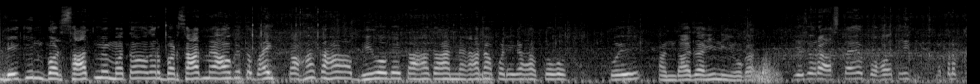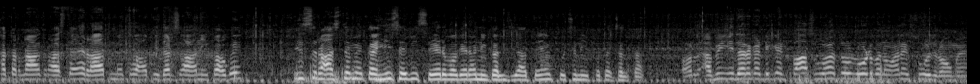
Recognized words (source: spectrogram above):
लेकिन बरसात में मत आओ। अगर बरसात में आओगे तो भाई कहाँ कहाँ भीगोगे कहाँ कहाँ नहाना पड़ेगा आपको कोई अंदाज़ा ही नहीं होगा। ये जो रास्ता है बहुत ही मतलब ख़तरनाक रास्ता है। रात में तो आप इधर से आ नहीं पाओगे। इस रास्ते में कहीं से भी शेर वगैरह निकल जाते हैं कुछ नहीं पता चलता। और अभी इधर का टिकट पास हुआ तो रोड बनवाने सोच रहा हूँ मैं।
